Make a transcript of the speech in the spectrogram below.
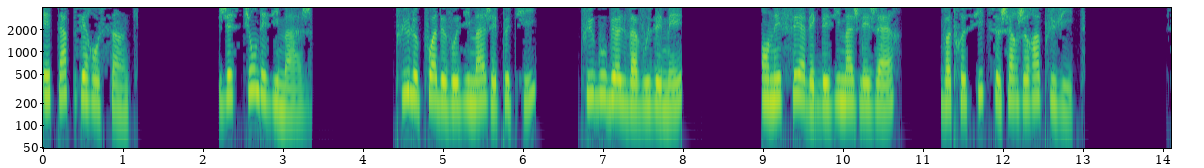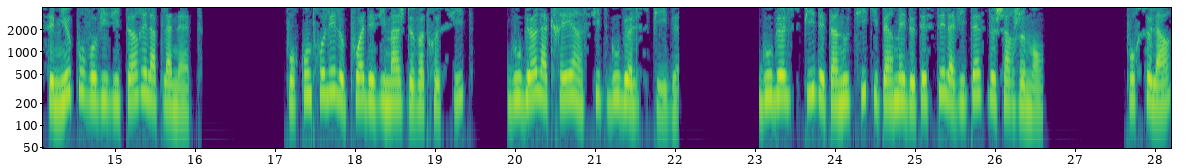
Étape 05. Gestion des images. Plus le poids de vos images est petit, plus Google va vous aimer. En effet avec des images légères, votre site se chargera plus vite. C'est mieux pour vos visiteurs et la planète. Pour contrôler le poids des images de votre site, Google a créé un site Google Speed. Google Speed est un outil qui permet de tester la vitesse de chargement. Pour cela,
